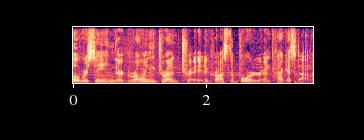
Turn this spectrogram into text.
overseeing their growing drug trade across the border in Pakistan.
